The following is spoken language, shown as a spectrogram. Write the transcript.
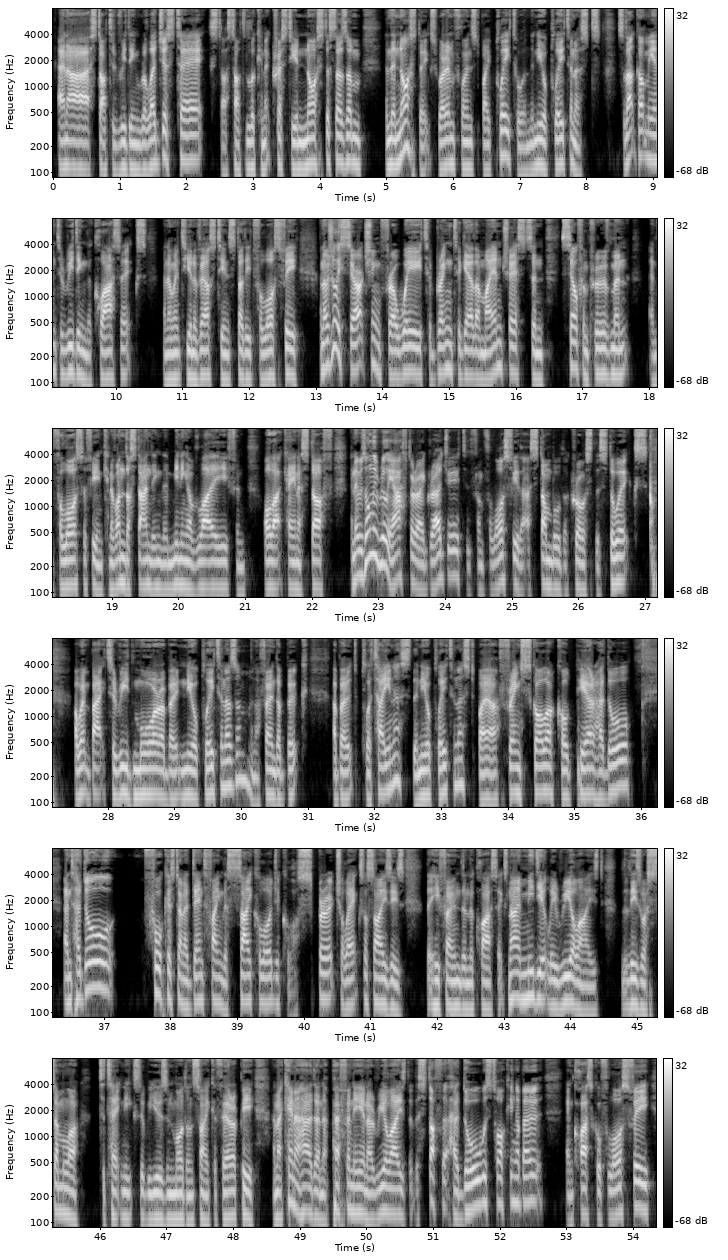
And I started reading religious texts. I started looking at Christian Gnosticism. And the Gnostics were influenced by Plato and the Neoplatonists. So that got me into reading the classics. And I went to university and studied philosophy. And I was really searching for a way to bring together my interests in self-improvement and philosophy and kind of understanding the meaning of life and all that kind of stuff. And it was only really after I graduated from philosophy that I stumbled across the Stoics. I went back to read more about Neoplatonism and I found a book about Plotinus, the Neoplatonist, by a French scholar called Pierre Hadot. And Hadot focused on identifying the psychological or spiritual exercises that he found in the classics. And I immediately realized that these were similar to techniques that we use in modern psychotherapy. And I kind of had an epiphany and I realized that the stuff that Hadot was talking about in classical philosophy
